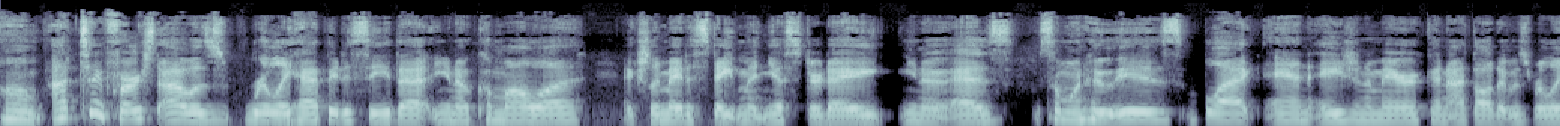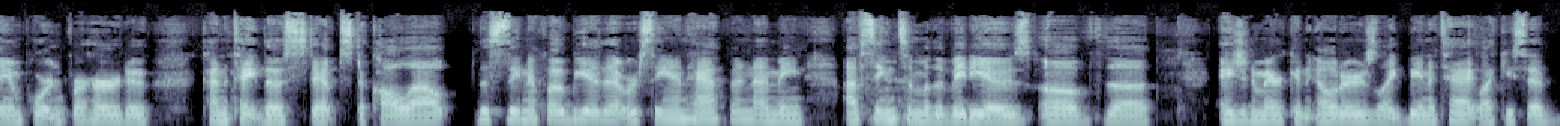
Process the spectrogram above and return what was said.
Um, I'd say first, I was really happy to see that, you know, Kamala actually made a statement yesterday. You know, as someone who is Black and Asian American, I thought it was really important for her to kind of take those steps to call out the xenophobia that we're seeing happen. I mean, I've seen some of the videos of the Asian American elders like being attacked, like you said,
